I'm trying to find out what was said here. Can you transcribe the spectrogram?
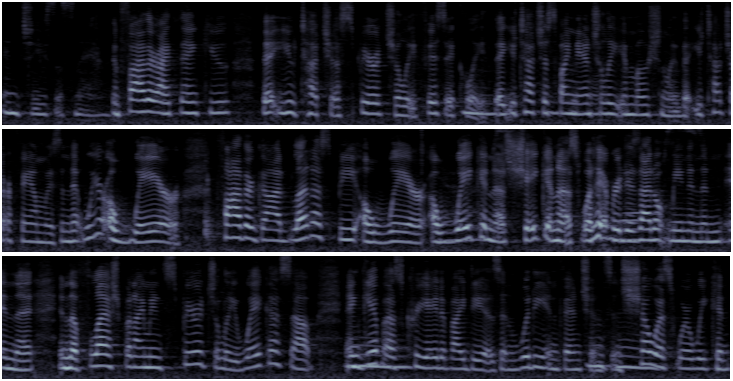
In Jesus' name. And Father, I thank you that you touch us spiritually, physically, mm, that you touch us financially, emotionally, that you touch our families, and that we're aware. Father God, let us be aware, awaken us, shaken us, whatever it is. I don't mean in the in the in the flesh, but I mean spiritually. Wake us up and give us mm. creative ideas and witty inventions, and show mm-hmm. us where we can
